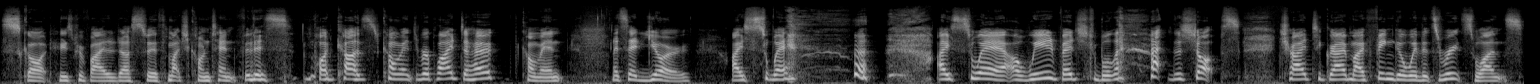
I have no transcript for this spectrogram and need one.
Scott, who's provided us with much content for this podcast, comment replied to her comment and said, "Yo, I swear." I swear, a weird vegetable at the shops tried to grab my finger with its roots once.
